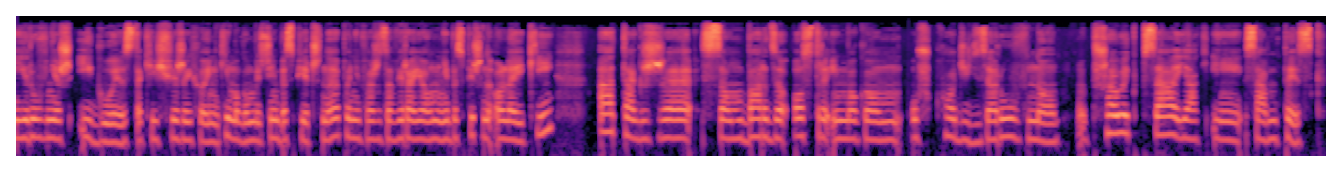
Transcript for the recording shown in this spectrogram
i również igły z takiej świeżej choinki mogą być niebezpieczne, ponieważ zawierają niebezpieczne olejki, a także są bardzo ostre i mogą uszkodzić zarówno przełyk psa, jak i sam pysk.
